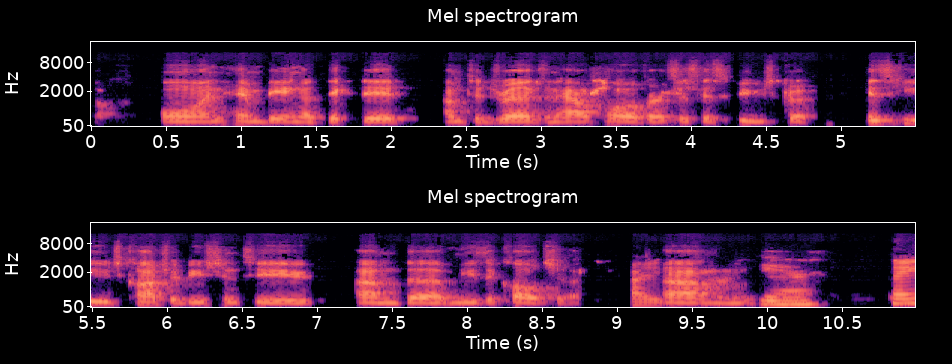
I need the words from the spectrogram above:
on him being addicted um to drugs and alcohol versus his huge his huge contribution to um the music culture. Right. Um, Yeah.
